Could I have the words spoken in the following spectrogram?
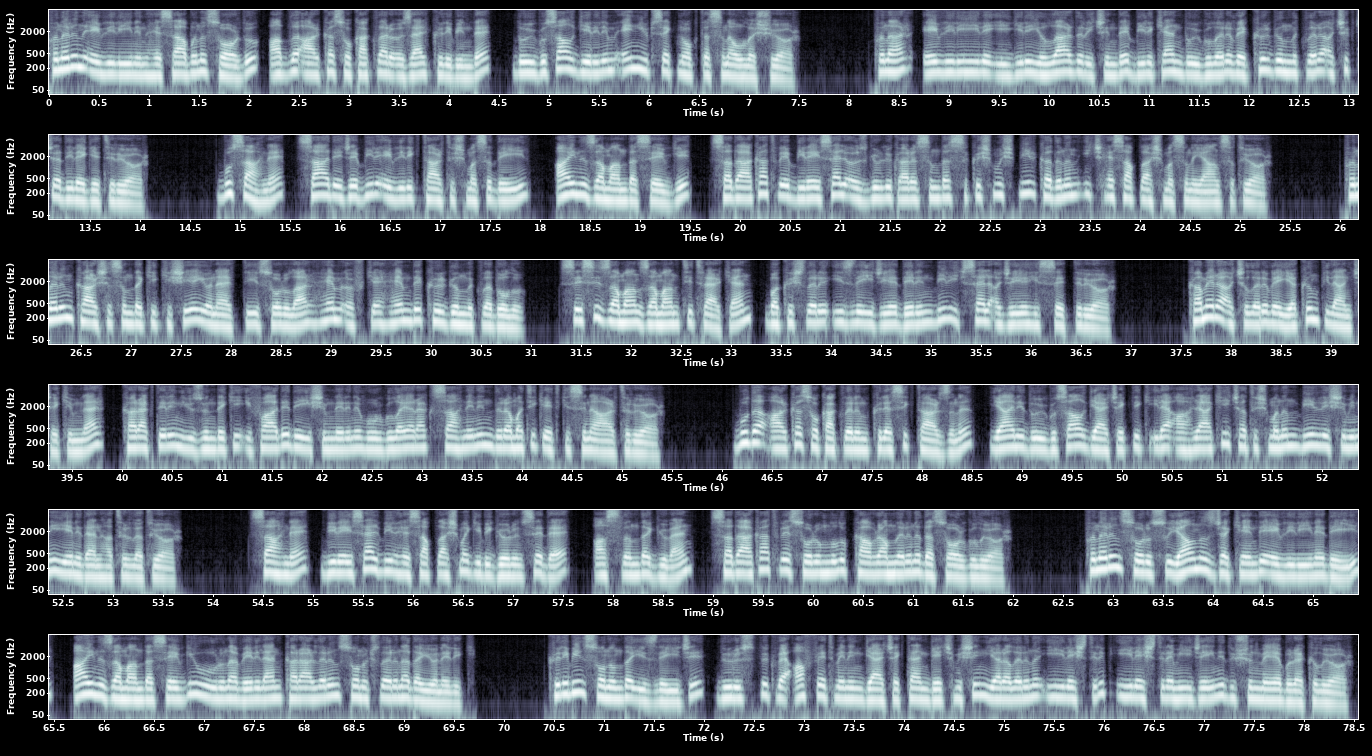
Pınar'ın evliliğinin hesabını sordu, adlı Arka Sokaklar özel klibinde, duygusal gerilim en yüksek noktasına ulaşıyor. Pınar, evliliğiyle ilgili yıllardır içinde biriken duyguları ve kırgınlıkları açıkça dile getiriyor. Bu sahne, sadece bir evlilik tartışması değil, aynı zamanda sevgi, sadakat ve bireysel özgürlük arasında sıkışmış bir kadının iç hesaplaşmasını yansıtıyor. Pınar'ın karşısındaki kişiye yönelttiği sorular hem öfke hem de kırgınlıkla dolu. Sesi zaman zaman titrerken, bakışları izleyiciye derin bir içsel acıyı hissettiriyor. Kamera açıları ve yakın plan çekimler, karakterin yüzündeki ifade değişimlerini vurgulayarak sahnenin dramatik etkisini artırıyor. Bu da arka sokakların klasik tarzını, yani duygusal gerçeklik ile ahlaki çatışmanın birleşimini yeniden hatırlatıyor. Sahne, bireysel bir hesaplaşma gibi görünse de, aslında güven, sadakat ve sorumluluk kavramlarını da sorguluyor. Pınar'ın sorusu yalnızca kendi evliliğine değil, aynı zamanda sevgi uğruna verilen kararların sonuçlarına da yönelik. Klibin sonunda izleyici, dürüstlük ve affetmenin gerçekten geçmişin yaralarını iyileştirip iyileştiremeyeceğini düşünmeye bırakılıyor.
